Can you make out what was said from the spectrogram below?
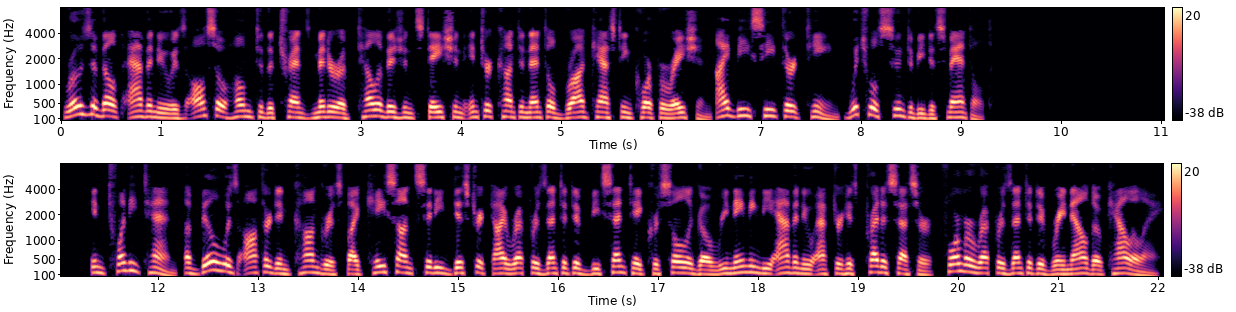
Roosevelt Avenue is also home to the transmitter of television station Intercontinental Broadcasting Corporation IBC-13, which will soon to be dismantled. In 2010, a bill was authored in Congress by Quezon City District I Representative Vicente Crisologo renaming the avenue after his predecessor, former Representative Reynaldo Calalay.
